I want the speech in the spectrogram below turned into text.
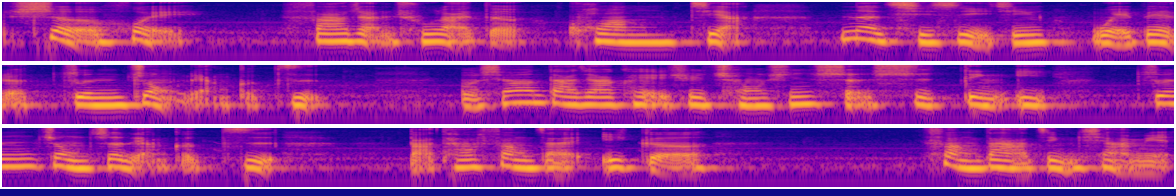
社会发展出来的框架，那其实已经违背了尊重两个字。我希望大家可以去重新审视定义“尊重”这两个字，把它放在一个放大镜下面，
